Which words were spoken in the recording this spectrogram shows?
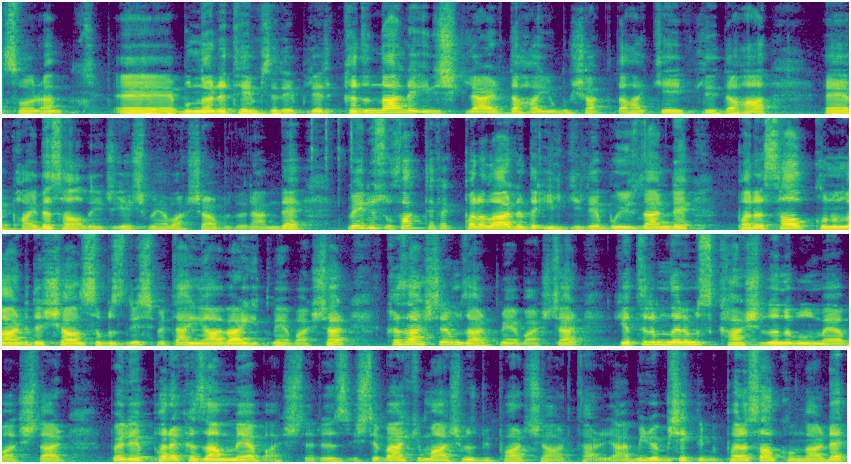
sonra e, bunları da temsil edebilir. Kadınlarla ilişkiler daha yumuşak, daha keyifli, daha e, fayda sağlayıcı geçmeye başlar bu dönemde. Venüs ufak tefek paralarla da ilgili. Bu yüzden de parasal konularda da şansımız nispeten yaver gitmeye başlar. Kazançlarımız artmaya başlar. Yatırımlarımız karşılığını bulmaya başlar. Böyle para kazanmaya başlarız. İşte belki maaşımız bir parça artar. Yani bilmiyorum bir şekilde bir parasal konularda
